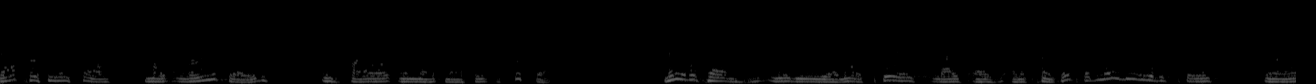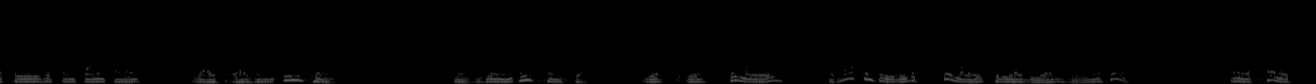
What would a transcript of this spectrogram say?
that person himself might learn the trade and follow in that master's footsteps. Many of us have maybe uh, not experienced life as an apprentice, but maybe we have experienced in our careers at some point in time life as an intern. You doing an internship, which is similar but not completely, but similar to the idea of being an apprentice. And an apprentice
